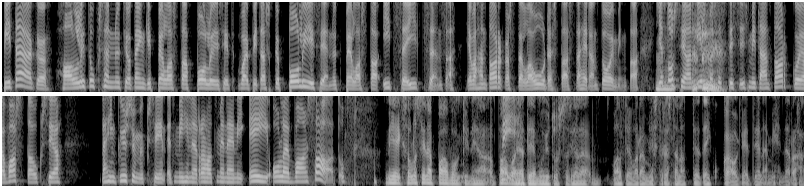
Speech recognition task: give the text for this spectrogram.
pitääkö hallituksen nyt jotenkin pelastaa poliisit vai pitäisikö poliisien nyt pelastaa itse itsensä ja vähän tarkastella uudestaan sitä heidän toimintaa. Ja tosiaan ilmeisesti siis mitään tarkkoja vastauksia näihin kysymyksiin, että mihin ne rahat menee, niin ei ole vaan saatu. Niin eikö se ollut siinä Paavonkin ja Paavo Niin. ja Teemu jutussa siellä valtiovarainministeriössä sanottiin, että ei kukaan oikein tiedä, mihin ne rahat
